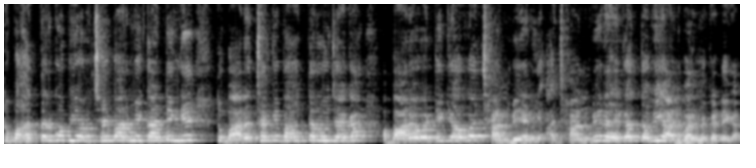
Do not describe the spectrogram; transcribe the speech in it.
तो बहत्तर को भी हम छह बार में काटेंगे तो बारह, छह के बहत्तर हो जाएगा। अब बारह अठे क्या होगा? छानवे यानी छानवे रहेगा तभी आठ बार में कटेगा।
